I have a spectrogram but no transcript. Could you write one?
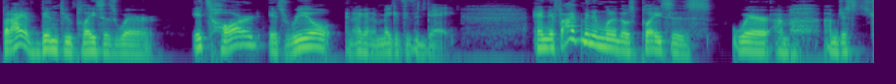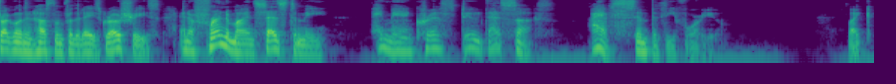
but I have been through places where it's hard, it's real, and I got to make it through the day. And if I've been in one of those places where I'm I'm just struggling and hustling for the day's groceries, and a friend of mine says to me, "Hey man, Chris, dude, that sucks. I have sympathy for you." Like,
